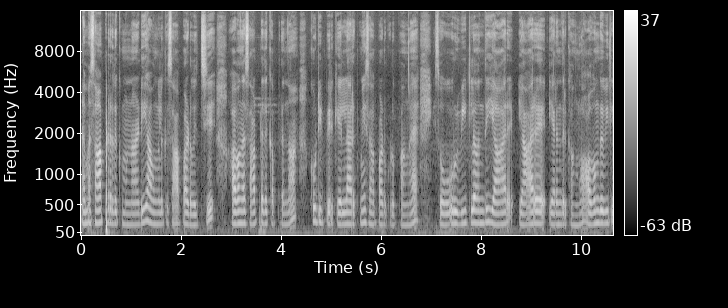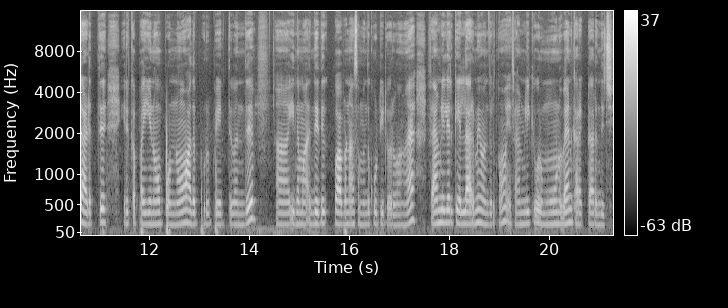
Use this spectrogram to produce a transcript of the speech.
நம்ம சாப்பிட்றதுக்கு முன்னாடி அவங்களுக்கு சாப்பாடு வச்சு அவங்க சாப்பிட்டதுக்கப்புறம் தான் கூட்டிகிட்டு போயிருக்க எல்லாருக்குமே சாப்பாடு கொடுப்பாங்க. ஸோ ஒரு வீட்டில் வந்து யார் யார் இறந்துருக்காங்களோ அவங்க வீட்டில் அடுத்து இருக்க பையனோ பொண்ணோ அதை பொறுப்பேற்று வந்து இதை மா இந்த இது பாபநாசம் வந்து கூட்டிகிட்டு வருவாங்க. ஃபேமிலியில் இருக்க எல்லாருமே வந்திருந்தோம். என் ஃபேமிலிக்கு ஒரு மூணு வேன் கரெக்டாக இருந்துச்சு.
